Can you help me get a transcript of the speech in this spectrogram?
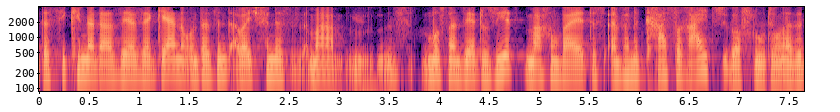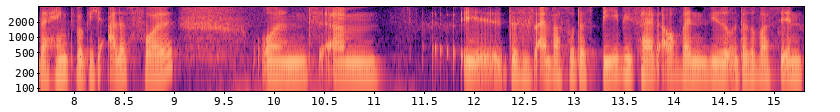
dass die Kinder da sehr, sehr gerne unter sind. Aber ich finde, es ist immer, das muss man sehr dosiert machen, weil das ist einfach eine krasse Reizüberflutung. Also da hängt wirklich alles voll. Und ähm, äh, das ist einfach so, dass Babys halt auch, wenn wir so unter sowas sehen,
